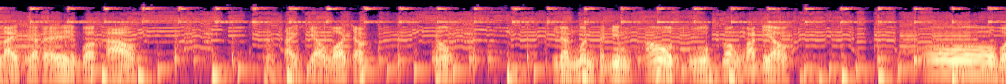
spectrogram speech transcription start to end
ไหลเถื่อไหนบัวขาวสายเขียวบ่เจ้าเอ้าอีดันม่วนแผ่นดินเอ้าถูกล่องบาเดียว โอ้บ่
